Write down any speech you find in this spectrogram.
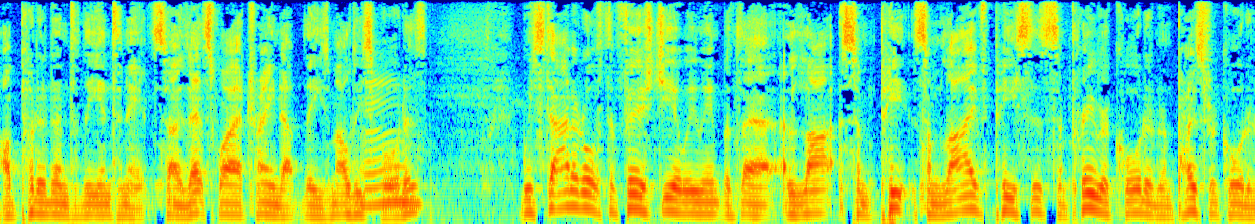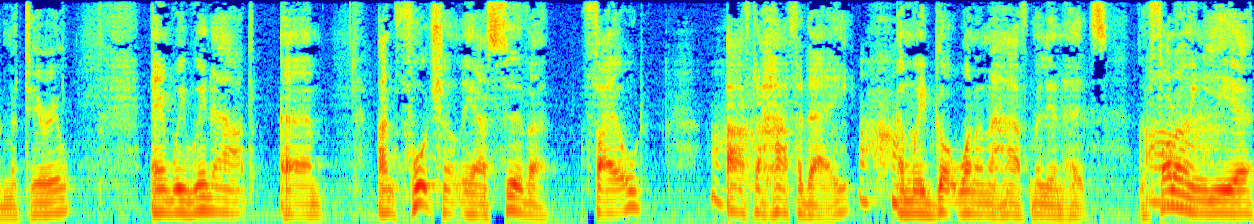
I'll put it into the internet. So that's why I trained up these multi-sporters. We started off the first year, we went with a, a li- some, pe- some live pieces, some pre-recorded and post-recorded material. And we went out, um, unfortunately our server failed after half a day and we'd got one and a half million hits. The following year,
